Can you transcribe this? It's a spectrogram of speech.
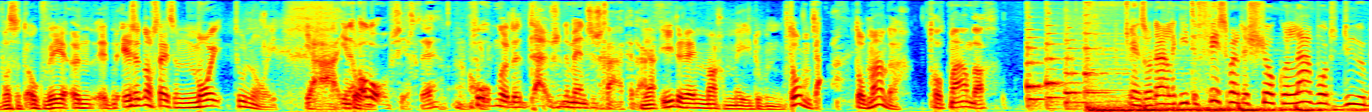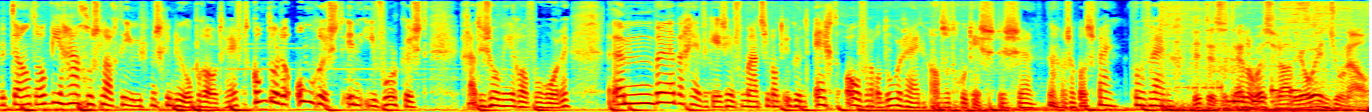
was het ook weer een, is het nog steeds een mooi toernooi. Ja, in Tom. alle opzichten. Hè. Honderden, duizenden mensen schaken daar. Ja, iedereen mag meedoen. Tom, ja. tot maandag. Tot maandag. En zo dadelijk niet de vis, maar de chocola wordt duur betaald. Ook die hagelslag die u misschien nu op brood heeft... komt door de onrust in Ivoorkust. Gaat u zo meer over horen. Um, we hebben geen verkeersinformatie, want u kunt echt overal doorrijden als het goed is. Dus uh, nou, dat is ook wel eens fijn voor vrijdag. Dit is het NOS Radio 1-journaal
